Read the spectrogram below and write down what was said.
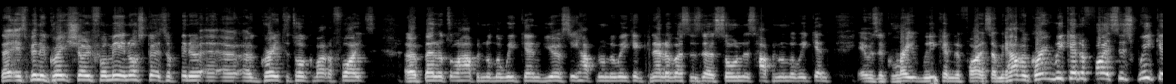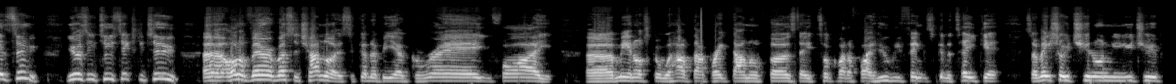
that, it's been a great show for me and Oscar. It's been a, a, a great to talk about the fights. Uh, Bellator happened on the weekend. UFC happened on the weekend. Canelo versus uh, Saunders happened on the weekend. It was a great weekend of fights, and we have a great weekend of fights this weekend too. UFC 262, uh, Oliveira versus Chandler. It's going to be a great fight. Uh, me and Oscar will have that breakdown on Thursday. Talk about the fight, who we think is going to take it. So make sure you tune on YouTube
